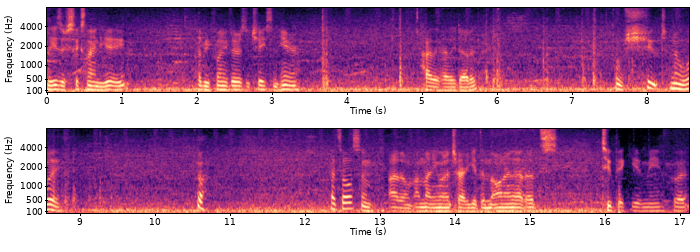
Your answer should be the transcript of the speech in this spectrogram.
These are $6.98. That'd be funny if there was a chase in here. Highly, highly doubt it. Oh shoot! No way. Oh, that's awesome. I don't. I'm not even gonna try to get them to honor that. That's too picky of me. But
